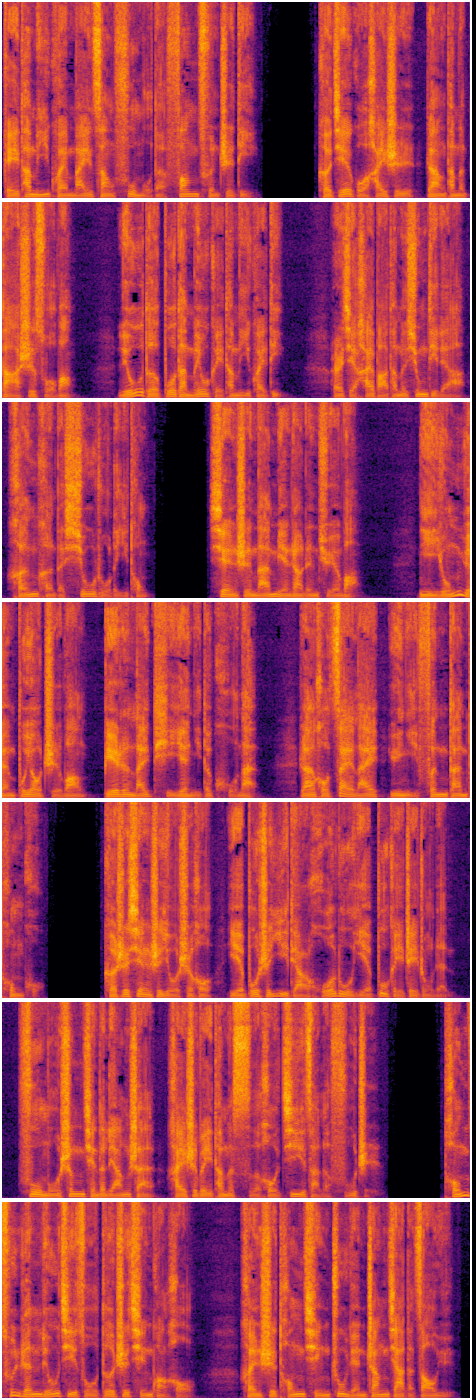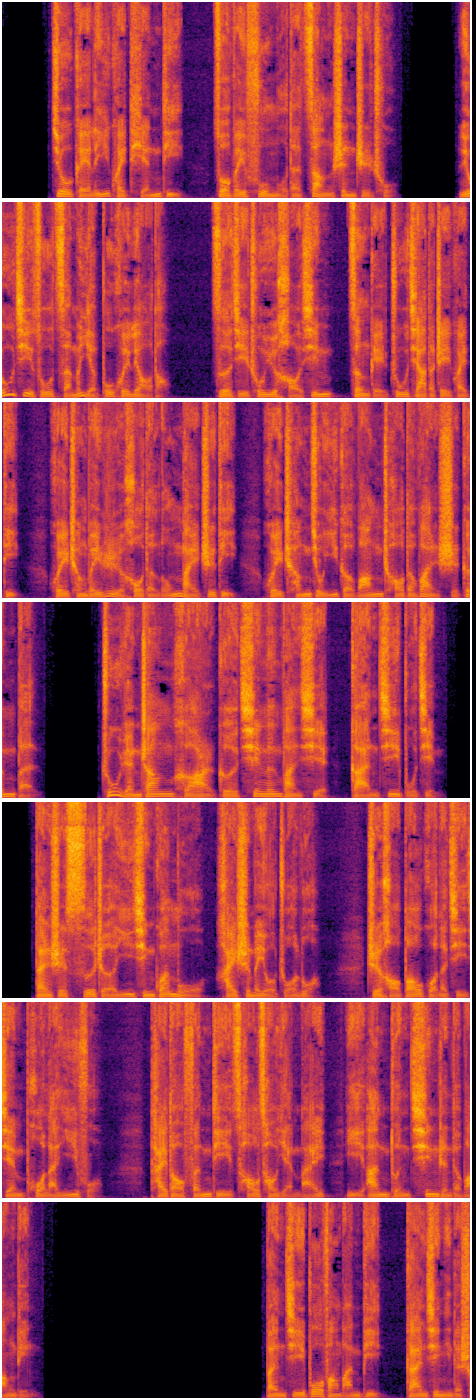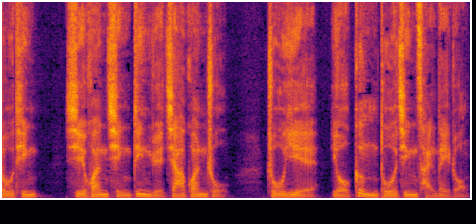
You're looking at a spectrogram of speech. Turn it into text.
给他们一块埋葬父母的方寸之地，可结果还是让他们大失所望。刘德不但没有给他们一块地，而且还把他们兄弟俩狠狠地羞辱了一通。现实难免让人绝望，你永远不要指望别人来体验你的苦难，然后再来与你分担痛苦。可是现实有时候也不是一点活路也不给这种人。父母生前的良善，还是为他们死后积攒了福祉。同村人刘继祖得知情况后，很是同情朱元璋家的遭遇，就给了一块田地。作为父母的葬身之处，刘继祖怎么也不会料到，自己出于好心赠给朱家的这块地，会成为日后的龙脉之地，会成就一个王朝的万世根本。朱元璋和二哥千恩万谢，感激不尽。但是死者衣襟棺木还是没有着落，只好包裹了几件破烂衣服，抬到坟地草草掩埋，以安顿亲人的亡灵。本集播放完毕。感谢您的收听，喜欢请订阅加关注，主页有更多精彩内容。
